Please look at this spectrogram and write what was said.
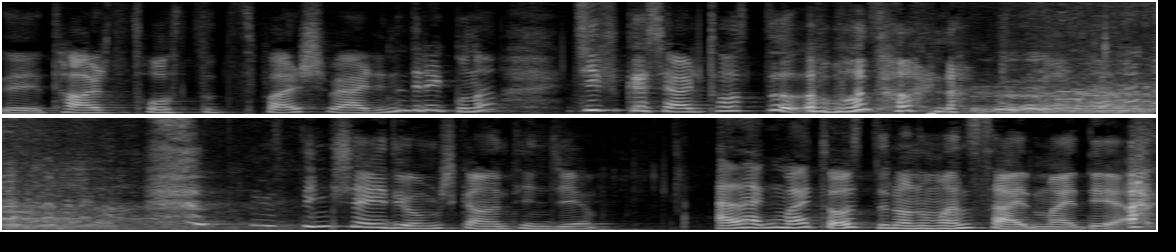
e, tarzı tostu sipariş verdiğinde direkt buna çift kaşarlı tostu basarlar. Sting şey diyormuş kantinciye. I like my toasted on one side my dear.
